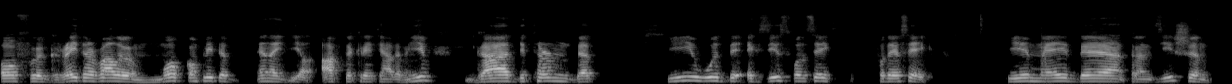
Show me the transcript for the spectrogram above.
of greater value, more completed and ideal. After creating Adam and Eve, God determined that he would exist for the sake for their sake he made the transition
